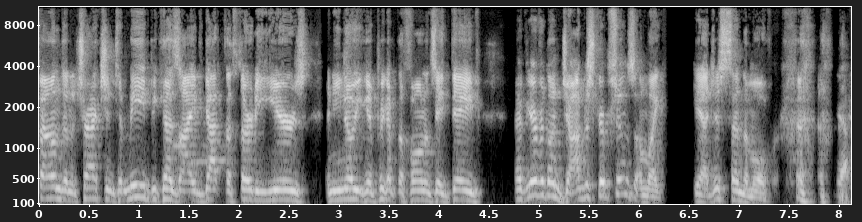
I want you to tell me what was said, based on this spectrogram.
found an attraction to me because I've got the 30 years and you know you can pick up the phone and say, Dave, have you ever done job descriptions? I'm like, yeah, just send them over. Yeah.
